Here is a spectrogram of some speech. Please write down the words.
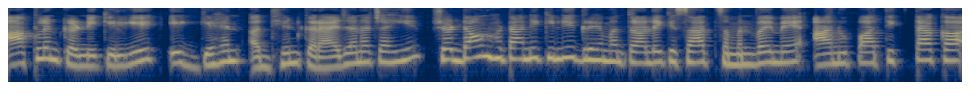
आकलन करने के लिए एक गहन अध्ययन कराया जाना चाहिए। शटडाउन हटाने के लिए गृह मंत्रालय के साथ समन्वय में आनुपातिकता का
